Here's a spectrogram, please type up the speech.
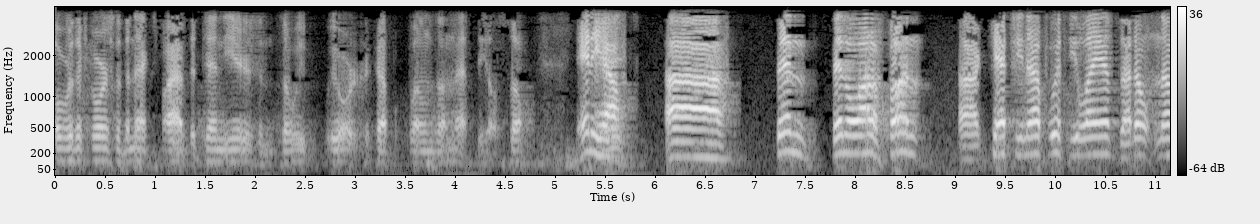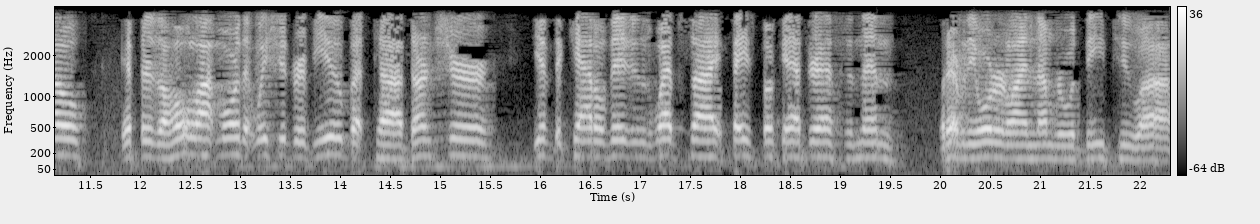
over the course of the next five to ten years, and so we we ordered a couple clones on that deal. So anyhow, uh, been been a lot of fun uh, catching up with you, Lance. I don't know if there's a whole lot more that we should review, but uh, darn sure give the Cattle Visions website, Facebook address, and then whatever the order line number would be to uh,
